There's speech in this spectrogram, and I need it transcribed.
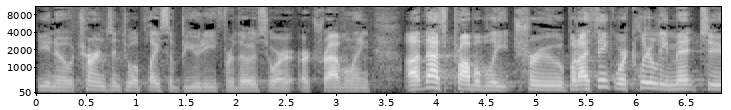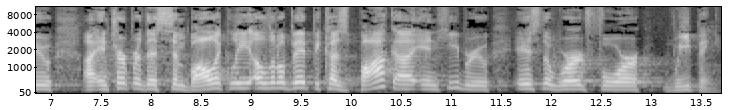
you know, turns into a place of beauty for those who are, are traveling. Uh, that's probably true, but I think we're clearly meant to uh, interpret this symbolically a little bit because Baca in Hebrew is the word for weeping.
